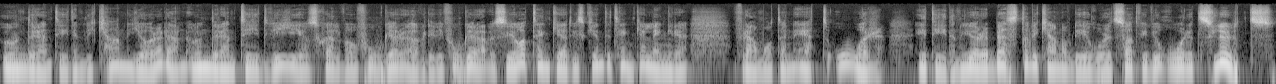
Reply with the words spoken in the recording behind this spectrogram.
under den tiden vi kan göra den, under den tid vi är oss själva och fogar över det vi fogar över. Så jag tänker att vi ska inte tänka längre framåt än ett år i tiden och göra det bästa vi kan av det året så att vi vid årets slut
